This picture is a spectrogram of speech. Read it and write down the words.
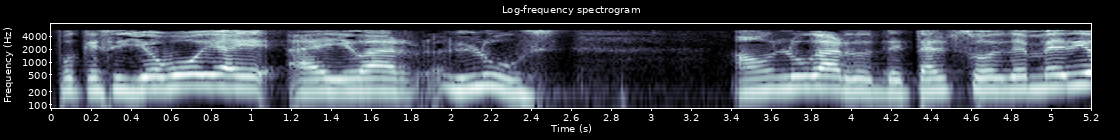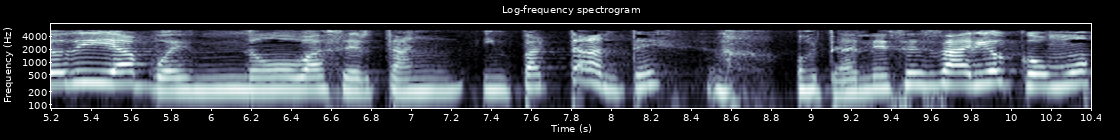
Porque si yo voy a, llevar luz a un lugar donde está el sol de mediodía, pues no va a ser tan impactante o tan necesario como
